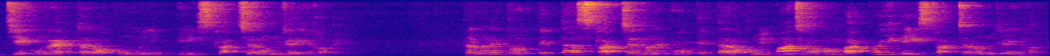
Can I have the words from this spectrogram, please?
যে কোনো একটা রকমই এই স্ট্রাকচার অনুযায়ী হবে। তার মানে প্রত্যেকটা স্ট্রাকচার মানে প্রত্যেকটা রকমই, পাঁচ রকম বাক্যই এই স্ট্রাকচার অনুযায়ী হবে।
